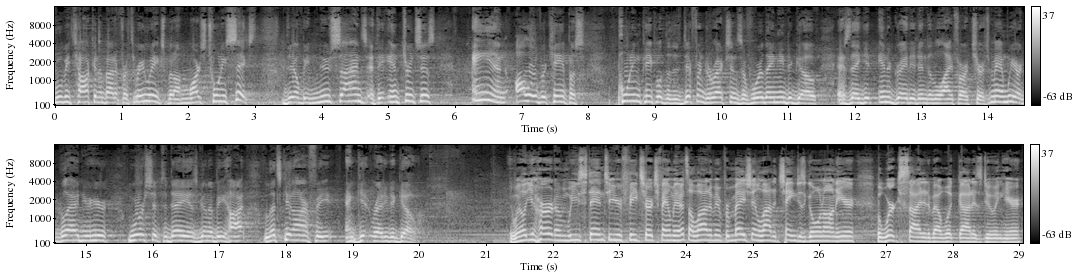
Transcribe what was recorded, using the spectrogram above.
We'll be talking about it for three weeks, but on March 26th, there'll be new signs at the entrances and all over campus pointing people to the different directions of where they need to go as they get integrated into the life of our church. Man, we are glad you're here. Worship today is going to be hot. Let's get on our feet and get ready to go. Well, you heard them. Will you stand to your feet, church family? That's a lot of information, a lot of changes going on here, but we're excited about what God is doing here.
